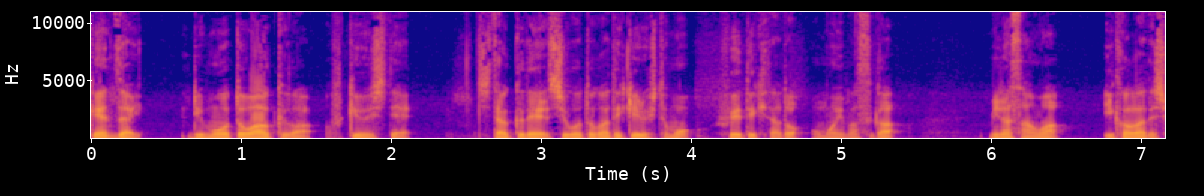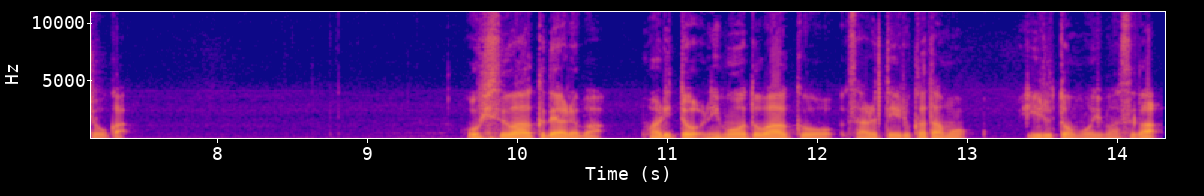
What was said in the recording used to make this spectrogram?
現在、リモートワークが普及して自宅で仕事ができる人も増えてきたと思いますが、皆さんはいかがでしょうか？オフィスワークであれば割とリモートワークをされている方もいると思いますが、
